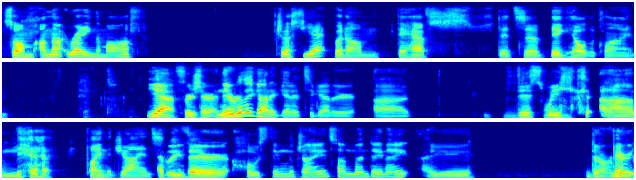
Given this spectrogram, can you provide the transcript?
So I'm I'm not writing them off just yet, but um they have it's a big hill to climb. Yeah, for sure. And they really got to get it together uh this week. Um Yeah, playing the Giants. I believe they're hosting the Giants on Monday night. I don't Very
